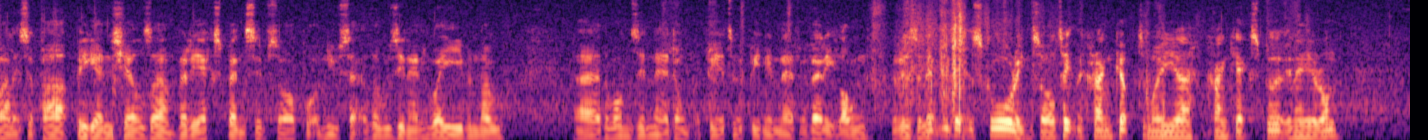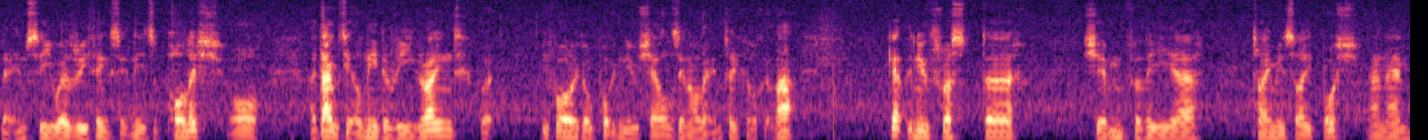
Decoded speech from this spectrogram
well it's apart big end shells aren't very expensive so I'll put a new set of those in anyway even though uh, the ones in there don't appear to have been in there for very long. There is a little bit of scoring, so I'll take the crank up to my uh, crank expert in Aeron, let him see whether he thinks it needs a polish, or I doubt it'll need a regrind, but before I go putting new shells in, I'll let him take a look at that. Get the new thrust uh, shim for the uh, timing side bush, and then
